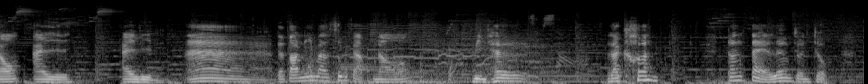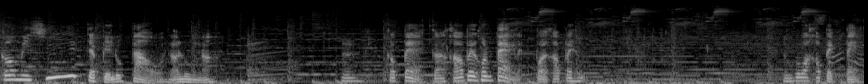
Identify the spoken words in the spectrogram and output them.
น้องไอไอรินอ่าแต่ตอนนี้มาสู้กับน้องวินเทอร์ แล้วก็ตั้งแต่เริ่มจนจบ ก็ไม่คิดจะเปลี่ยนลูกเต่าเนาะลุงเนาะก็แปลกก็เขาเป็นคนแปลกแหละปล่อยเขาไปลุงก็ว่าเขาแปลก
